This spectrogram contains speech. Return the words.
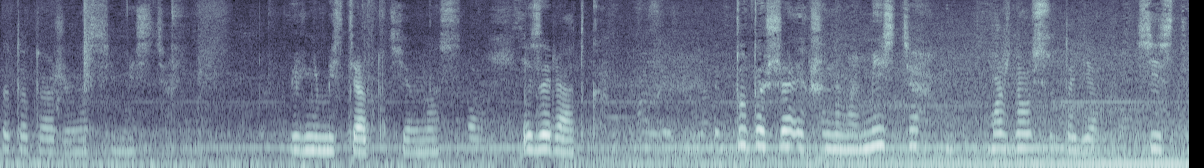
Тут теж у нас є місце. Вільні місця тут є у нас. І зарядка. Тут ще, якщо немає місця, можна ось тут є сісти.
